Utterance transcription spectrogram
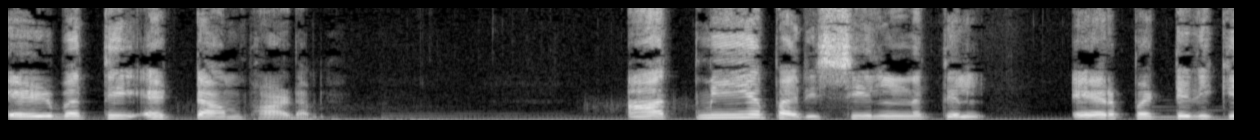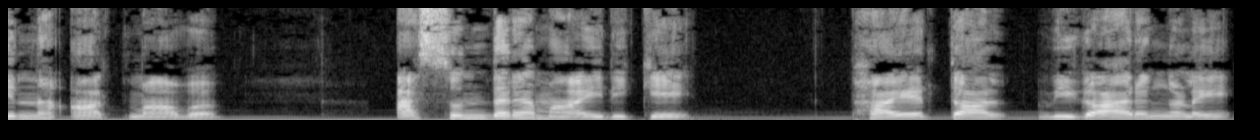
എഴുപത്തി എട്ടാം പാഠം. ആത്മീയ പരിശീലനത്തിൽ ഏർപ്പെട്ടിരിക്കുന്ന ആത്മാവ് അസുന്ദരമായിരിക്കെ ഭയത്താൽ വികാരങ്ങളെ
